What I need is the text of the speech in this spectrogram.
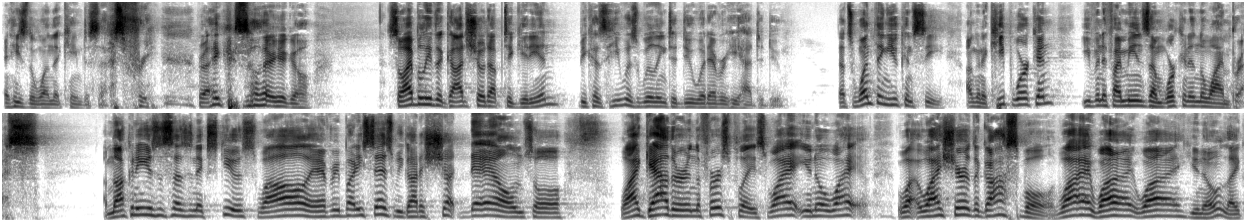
And he's the one that came to set us free, right? So there you go. So I believe that God showed up to Gideon because he was willing to do whatever he had to do. That's one thing you can see. I'm going to keep working, even if it means I'm working in the wine press. I'm not going to use this as an excuse. Well, everybody says we got to shut down, so why gather in the first place? Why, you know, why, why, why share the gospel? Why, why, why? You know, like,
